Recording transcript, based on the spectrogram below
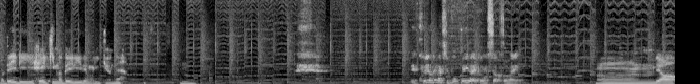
まあ、デイリー、平均のデイリーでもいいけどね。うん。え、こういう話僕以外ともしたことないの？うーん、いや、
